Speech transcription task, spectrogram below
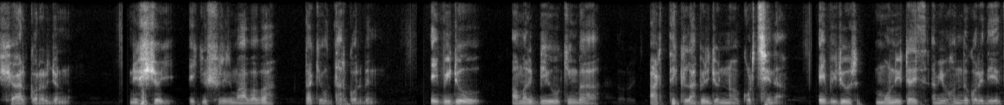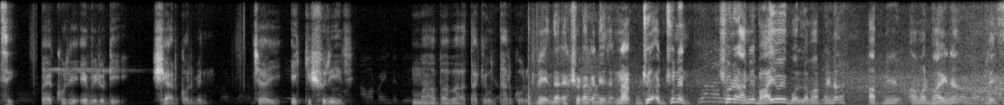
শেয়ার করার জন্য। নিশ্চয়ই এই কিশোরীর মা বাবা তাকে উদ্ধার করবেন। এই ভিডিও আমার ভিউ কিংবা আর্থিক লাভের জন্য করছি না। এই ভিডিওর মনিটাইজ আমি বন্ধ করে দিয়েছি। দয়া করে এই ভিডিওটি শেয়ার করবেন। চাই এই কিশোরীর মা বাবা তাকে উদ্ধার করুন একশো টাকা নিয়ে যান। না শুনেন শুনেন, আমি ভাই ওই বললাম, আপনি না, আপনি আমার ভাই না? প্লিজ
